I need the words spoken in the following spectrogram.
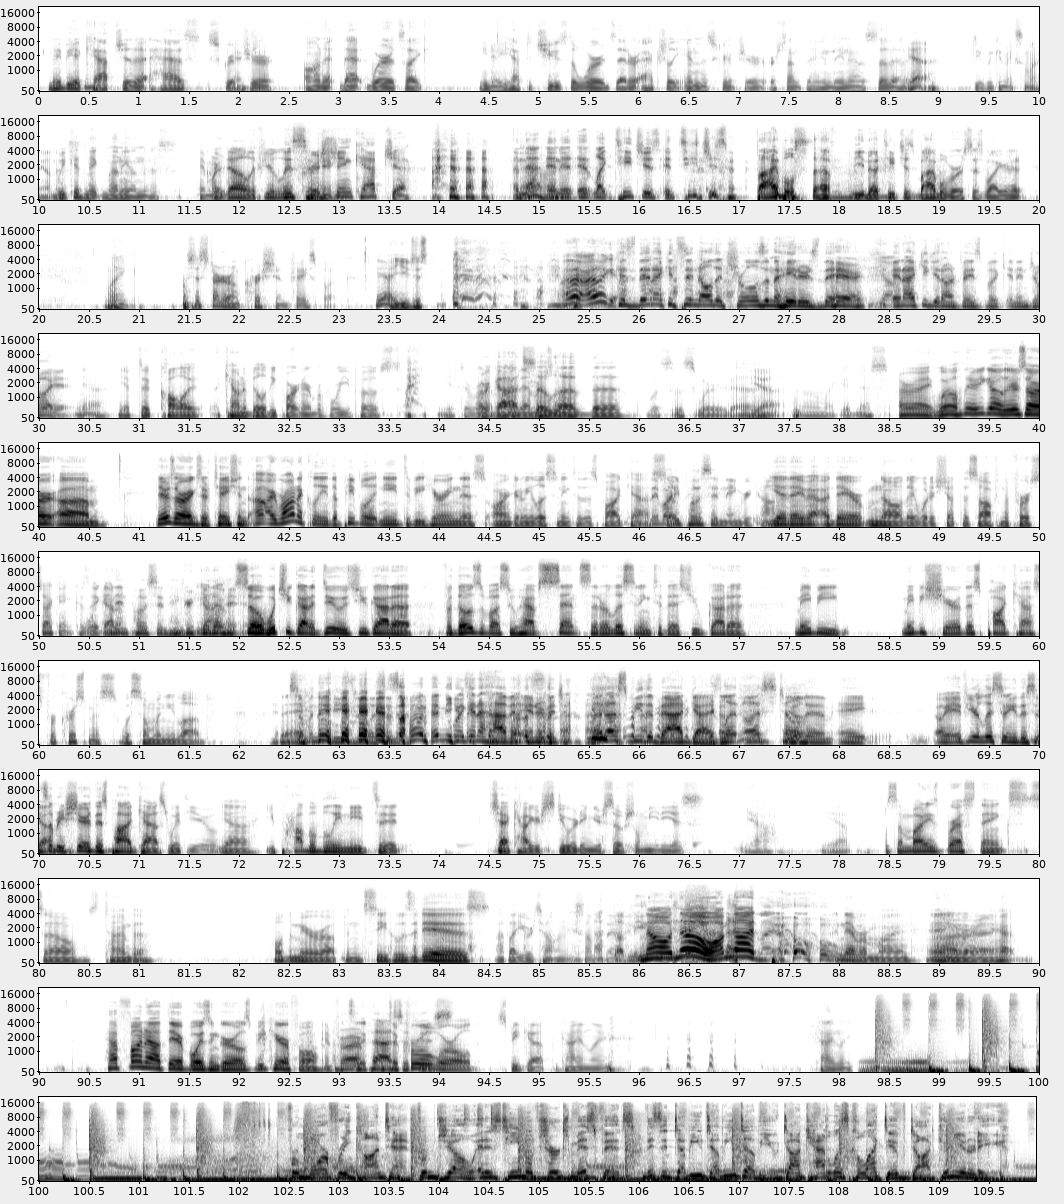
Maybe a mm. captcha that has scripture on it, that where it's like, you know, you have to choose the words that are actually in the scripture or something, you know, so that yeah, dude, we can make some money on this. we could make money on this. Hey, Chri- Mardell, if you're listening, Christian captcha, and that and it, it like teaches it teaches Bible stuff. You know, teaches Bible verses while you're at it. Like, let's just start our own Christian Facebook. Yeah, you just. I, I like it. Because then I could send all the trolls and the haters there, Yeah. and I could get on Facebook and enjoy it. Yeah, you have to call a accountability partner before you post. You have to run for it by God them or so something. loved the what's this word? Uh, Yeah. Oh my goodness. All right. Well, there you go. There's our um there's our exhortation. Uh, ironically, the people that need to be hearing this aren't going to be listening to this podcast. They've so- already posted an angry comment. Yeah, they've uh, they're no, they would have shut this off in the first second because they and got then posted an angry Yeah, comment. so what you got to do is you got to for those of us who have sense that are listening to this, you've got to maybe maybe share this podcast for Christmas with someone you love. Someone that needs to listen. to Someone this. that needs We're gonna have an intervention. Let us be the bad guys. Let us tell them, hey, okay, if you're listening to this and Yeah. somebody shared this podcast with you, Yeah. you probably need to check how you're stewarding your social medias. Yeah. Yep. Somebody's breast stinks, so it's time to hold the mirror up and see whose it is. I thought you were telling me something. No, no, I'm not. oh. Never mind. Anyway, right. ha- have fun out there, boys and girls. Be careful. And for it's our a, it's a cruel world. Speak up kindly. Kindly. For more free content from Joe and his team of church misfits, visit www.catalystcollective.community.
